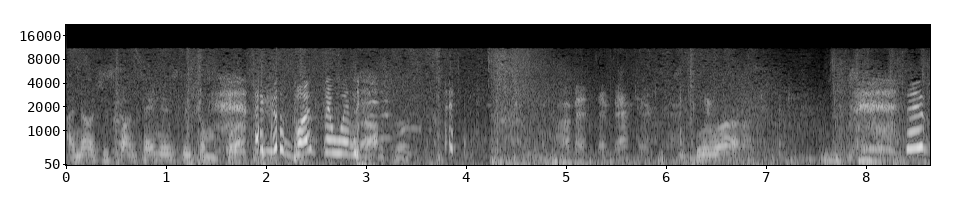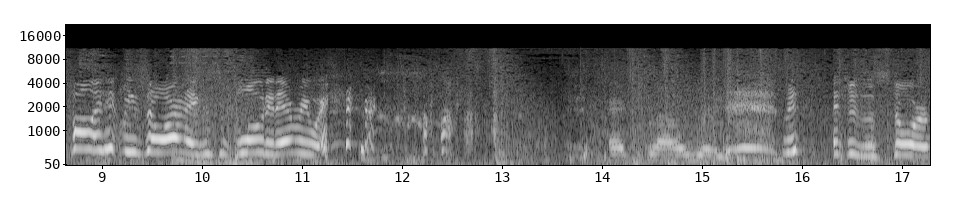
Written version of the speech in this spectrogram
I know, she spontaneously I combusted. combusted when Awesome. I bet they're back there. Blew up. that fallen hit me so hard I exploded everywhere. Explosion. Miss enters the store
